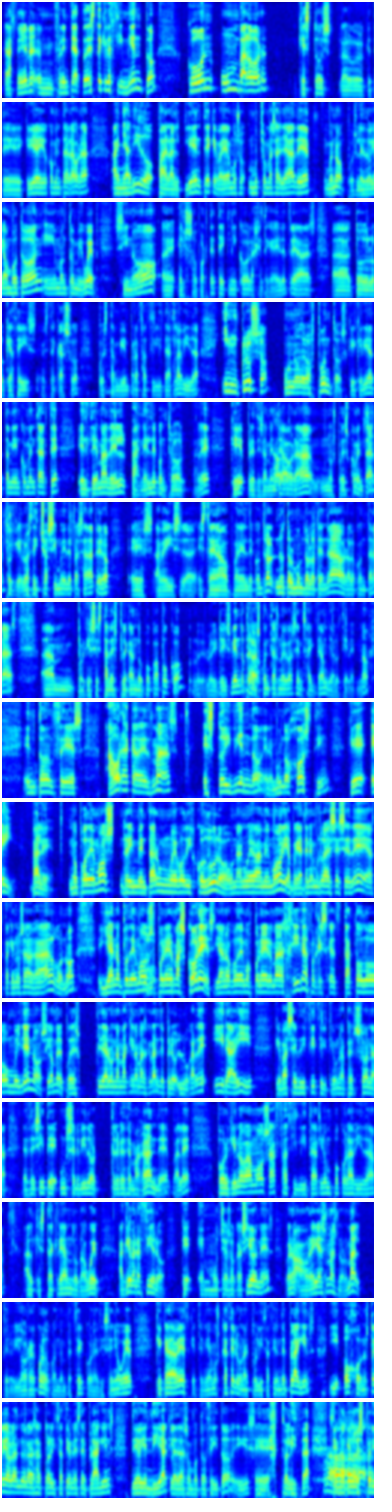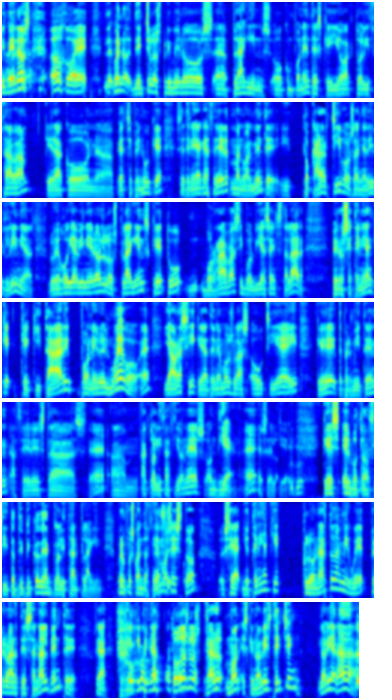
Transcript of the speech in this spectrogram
hacer em, frente a todo este crecimiento con un valor que esto es lo que te quería yo comentar ahora, añadido para el cliente que vaya mucho, más allá de, bueno, pues le doy a un botón y monto mi web, sino eh, el soporte técnico, la gente que hay detrás, uh, todo lo que hacéis, en este caso, pues también para facilitar la vida. Incluso, uno de los puntos que quería también comentarte, el tema del panel de control, ¿vale? Que precisamente ahora nos puedes comentar, porque lo has dicho así muy de pasada, pero es, habéis uh, estrenado panel de control, no todo el mundo lo tendrá, ahora lo contarás, um, porque se está desplegando poco a poco, lo, lo iréis viendo, pero las cuentas nuevas en ya lo tienen, ¿no? Entonces, ahora cada vez más estoy viendo en el mundo hosting que, hey, vale, no podemos reinventar un nuevo disco duro, una nueva memoria, pues ya tenemos la SSD hasta que nos salga algo, ¿no? Ya no podemos poner más cores, ya no podemos poner más gigas porque es que está todo muy lleno. Sí, hombre, puedes pillar una máquina más grande, pero en lugar de ir ahí, que va a ser difícil que una persona necesite un servidor tres veces más grande, ¿vale? Porque no vamos a facilitarle un poco la vida al que está creando una web. ¿A qué me refiero? Que en muchas ocasiones, bueno, ahora ya es más normal, pero yo recuerdo cuando empecé con el diseño web que cada vez que teníamos que hacer una actualización de plugins, y ojo, no estoy hablando de las actualizaciones de plugins de hoy en día, que le das un botoncito y se actualiza, sino que los primeros, ojo, eh, bueno, de hecho los primeros uh, plugins o componentes que yo actualizaba, que era con uh, eh, PHP Nuke, se tenía que hacer manualmente y tocar archivos, añadir líneas. Luego ya vinieron los plugins que tú borrabas y volvías a instalar, pero se tenían que, que quitar y poner el nuevo. ¿eh? Y ahora sí, que ya tenemos las OTA que te permiten hacer estas ¿eh? um, actualizaciones on ¿eh? es el, uh -huh. que es el botoncito típico de actualizar plugin. Bueno, pues cuando hacíamos sí. esto, o sea, yo tenía que clonar toda mi web, pero artesanalmente. O sea, tenía que pillar todos los... Claro, Mon, es que no había staging, no había nada.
